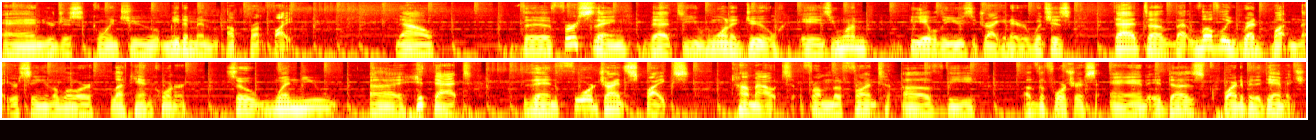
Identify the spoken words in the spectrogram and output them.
and you're just going to meet him in upfront fight. Now, the first thing that you want to do is you want to be able to use the Dragonator, which is that uh, that lovely red button that you're seeing in the lower left hand corner. So when you uh, hit that, then four giant spikes come out from the front of the of the fortress, and it does quite a bit of damage.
